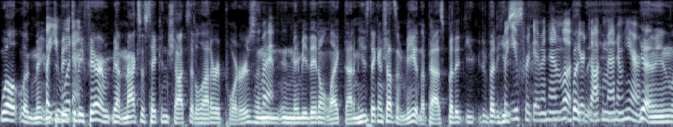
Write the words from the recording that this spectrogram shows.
Well, look, ma- But to, you be, to be fair, yeah, Max has taken shots at a lot of reporters, and, Right. and maybe they don't like that. I mean, he's taken shots at me in the past, but it, but he's. But you've forgiven him. Look, but- you're talking about him here. Yeah, I mean,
